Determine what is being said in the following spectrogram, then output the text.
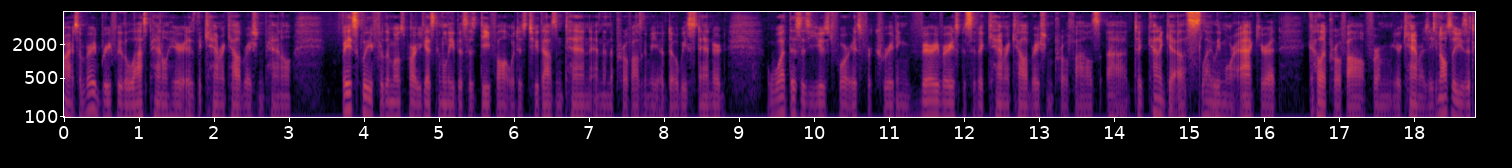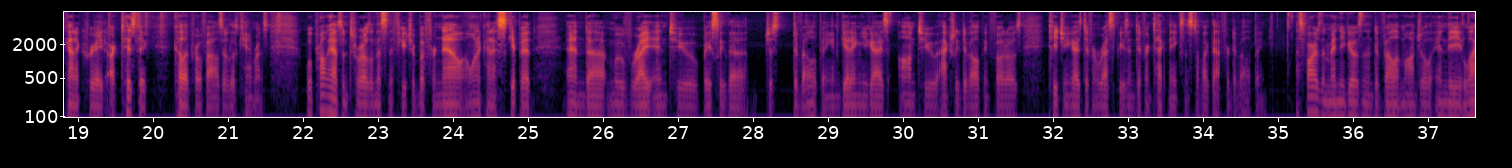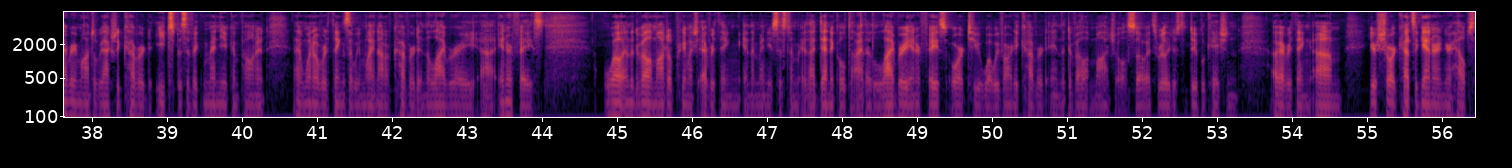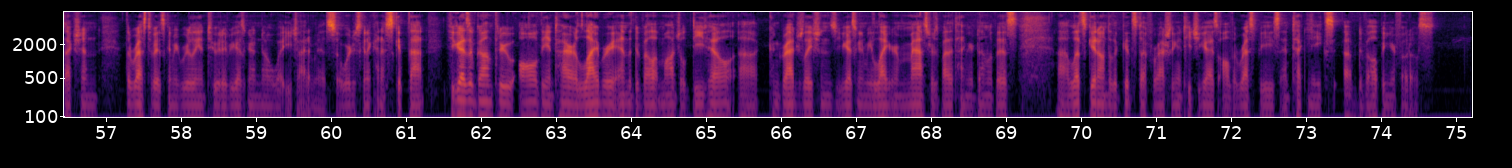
Alright, so very briefly, the last panel here is the camera calibration panel. Basically, for the most part, you guys can leave this as default, which is 2010, and then the profile is going to be Adobe Standard. What this is used for is for creating very, very specific camera calibration profiles uh, to kind of get a slightly more accurate color profile from your cameras. You can also use it to kind of create artistic color profiles of those cameras. We'll probably have some tutorials on this in the future, but for now, I want to kind of skip it and uh, move right into basically the just developing and getting you guys onto actually developing photos, teaching you guys different recipes and different techniques and stuff like that for developing. As far as the menu goes in the develop module, in the library module we actually covered each specific menu component and went over things that we might not have covered in the library uh, interface. Well, in the develop module, pretty much everything in the menu system is identical to either the library interface or to what we've already covered in the develop module. So it's really just a duplication of everything. Um, your shortcuts, again, are in your help section. The rest of it is going to be really intuitive. You guys are going to know what each item is. So we're just going to kind of skip that. If you guys have gone through all the entire library and the develop module detail, uh, congratulations. You guys are going to be Lightroom masters by the time you're done with this. Uh, let's get on to the good stuff. We're actually going to teach you guys all the recipes and techniques of developing your photos.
